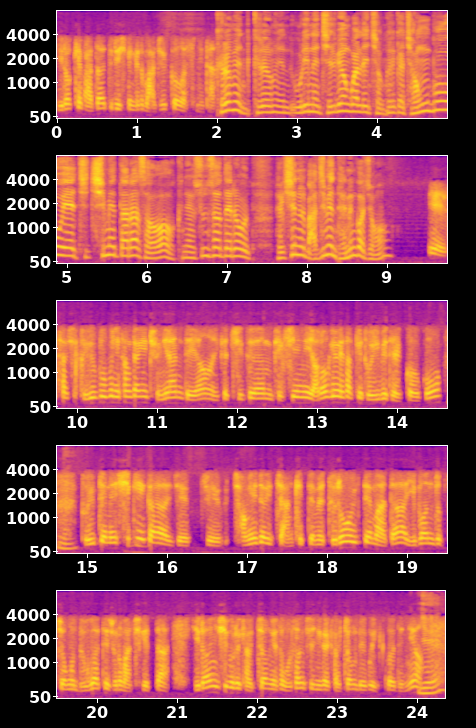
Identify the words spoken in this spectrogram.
이렇게 받아들이시는 게 더 맞을 것 같습니다. 그러면 그러면 우리는 질병관리청 그러니까 정부의 지침에 따라서 그냥 순서대로 백신을 맞으면 되는 거죠. 예, 사실 그 부분이 상당히 중요한데요. 그러니까 지금 백신이 여러 개 회사께 도입이 될 거고 네. 도입되는 시기가 이제 이제 정해져 있지 않기 때문에 들어올 때마다 이번 접종은 누구한테 주로 맞추겠다 이런 식으로 결정해서 우선 순위가 결정되고 있거든요. 예.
